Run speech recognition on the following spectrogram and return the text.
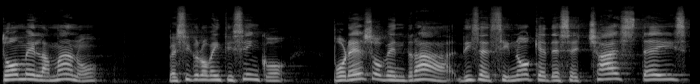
tome la mano, versículo 25, por eso vendrá, dice, sino que desechasteis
